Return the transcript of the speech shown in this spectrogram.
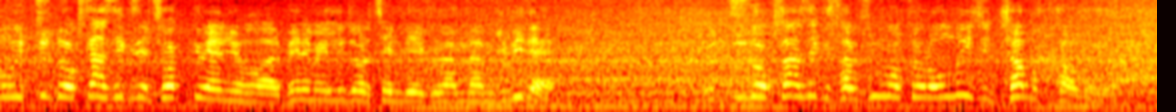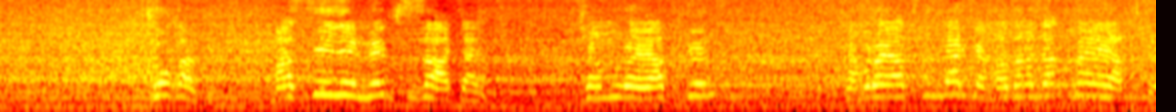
Bu 398'e çok güveniyorlar. Benim 54-50'ye güvenmem gibi de. 398 hafif motor olduğu için çabuk kalıyor. Çok hafif. Masseylerin hepsi zaten çamura yatkın. Çamura yatkın derken madanaj atmaya yatkın.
